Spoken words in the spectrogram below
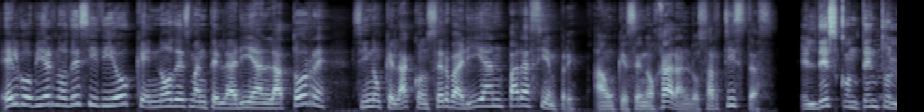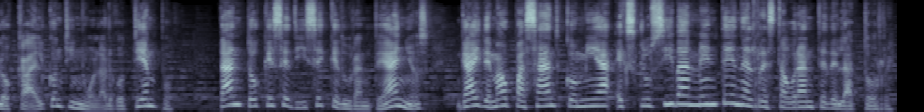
el gobierno decidió que no desmantelarían la torre, sino que la conservarían para siempre, aunque se enojaran los artistas. El descontento local continuó largo tiempo, tanto que se dice que durante años Guy de Maupassant comía exclusivamente en el restaurante de la torre,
